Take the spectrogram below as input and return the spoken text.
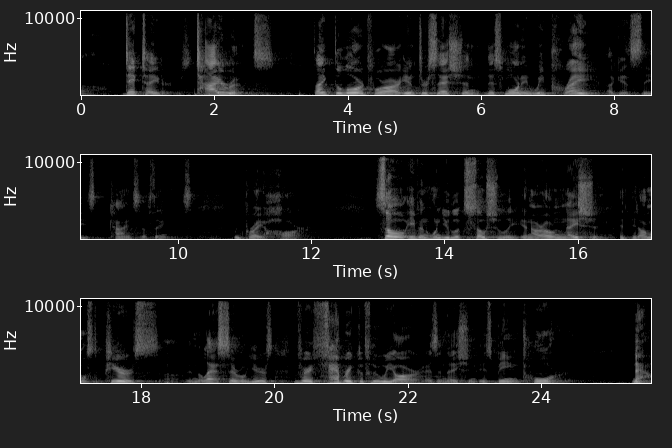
uh, dictators, tyrants. Thank the Lord for our intercession this morning. We pray against these kinds of things. We pray hard. So, even when you look socially in our own nation, it, it almost appears uh, in the last several years the very fabric of who we are as a nation is being torn. Now,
